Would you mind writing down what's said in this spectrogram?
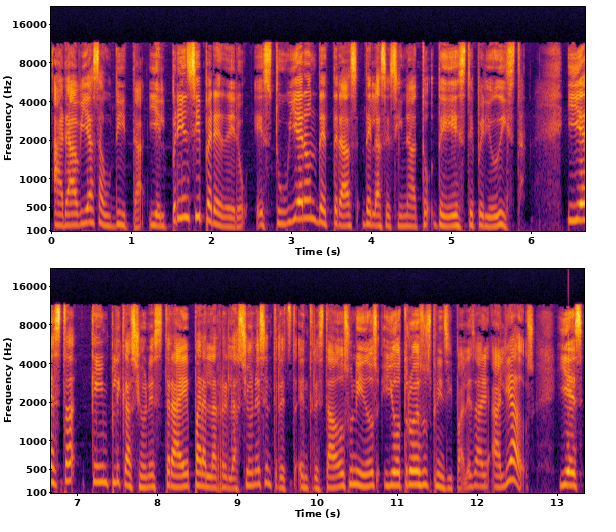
Arabia Saudita y el príncipe heredero estuvieron detrás del asesinato de este periodista. ¿Y esta qué implicaciones trae para las relaciones entre, Estados Unidos y otro de sus principales aliados? Y es,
